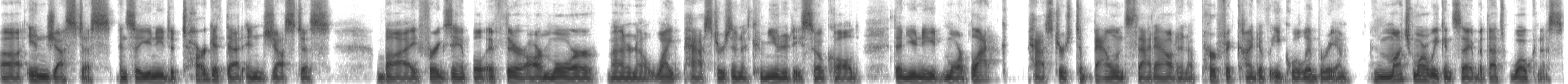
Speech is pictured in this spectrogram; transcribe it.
uh, injustice. And so you need to target that injustice by, for example, if there are more, I don't know, white pastors in a community, so called, then you need more black pastors to balance that out in a perfect kind of equilibrium. Much more we can say, but that's wokeness.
